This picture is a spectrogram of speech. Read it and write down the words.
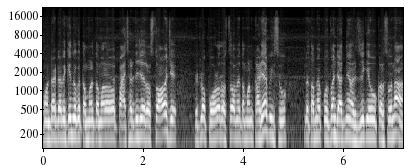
કોન્ટ્રાક્ટરે કીધું કે તમારે, તમારો પાછળથી જે રસ્તો આવે છે, એટલો પહોળો રસ્તો અમે તમને કાઢી આપીશું. એટલે તમે કોઈ પણ જાતની અરજી કે એવું કરશો ના,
